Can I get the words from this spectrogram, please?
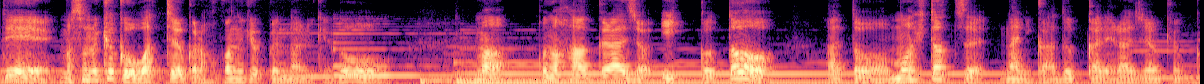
て、まあ、その曲終わっちゃうから他の曲になるけどまあこの「ハークラジオ」1個とあともう一つ何かどっかでラジオ局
